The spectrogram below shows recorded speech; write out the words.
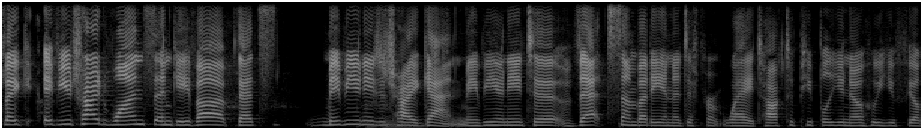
like if you tried once and gave up that's maybe you need to try mm-hmm. again. Maybe you need to vet somebody in a different way. Talk to people you know who you feel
